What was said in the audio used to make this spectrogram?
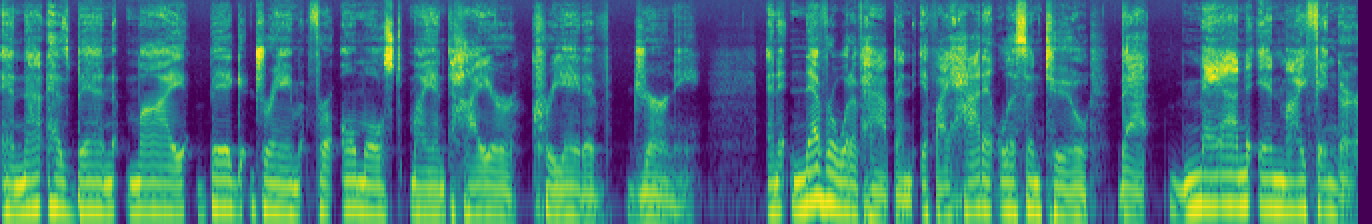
And that has been my big dream for almost my entire creative journey. And it never would have happened if I hadn't listened to that man in my finger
